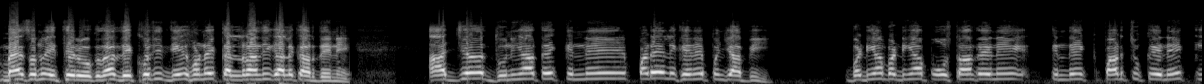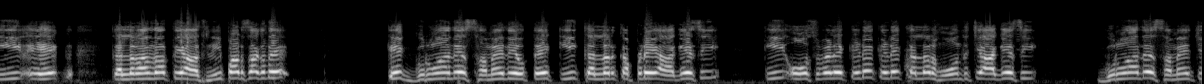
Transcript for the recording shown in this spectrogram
ਮੈਂ ਤੁਹਾਨੂੰ ਇੱਥੇ ਰੋਕਦਾ ਦੇਖੋ ਜੀ ਜੇ ਹੁਣ ਇਹ ਕਲਰਾਂ ਦੀ ਗੱਲ ਕਰਦੇ ਨੇ ਅੱਜ ਦੁਨੀਆ ਤੇ ਕਿੰਨੇ ਪੜ੍ਹੇ ਲਿਖੇ ਨੇ ਪੰਜਾਬੀ? ਵੱਡੀਆਂ ਵੱਡੀਆਂ ਪੋਸਟਾਂ ਤੇ ਨੇ ਕਿੰਨੇ ਪੜ੍ਹ ਚੁੱਕੇ ਨੇ ਕੀ ਇਹ ਕਲਰਾਂ ਦਾ ਇਤਿਹਾਸ ਨਹੀਂ ਪੜ੍ਹ ਸਕਦੇ? ਕਿ ਗੁਰੂਆਂ ਦੇ ਸਮੇਂ ਦੇ ਉੱਤੇ ਕੀ ਕਲਰ ਕੱਪੜੇ ਆ ਗਏ ਸੀ? ਕੀ ਉਸ ਵੇਲੇ ਕਿਹੜੇ ਕਿਹੜੇ ਕਲਰ ਹੋਂਦ 'ਚ ਆ ਗਏ ਸੀ? ਗੁਰੂਆਂ ਦੇ ਸਮੇਂ 'ਚ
